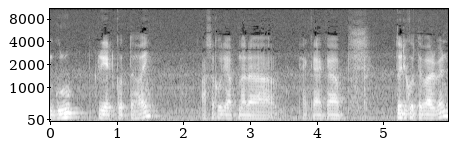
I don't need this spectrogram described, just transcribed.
গ্রুপ ক্রিয়েট করতে হয়। আশা করি আপনারা একা একা তৈরি করতে পারবেন।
